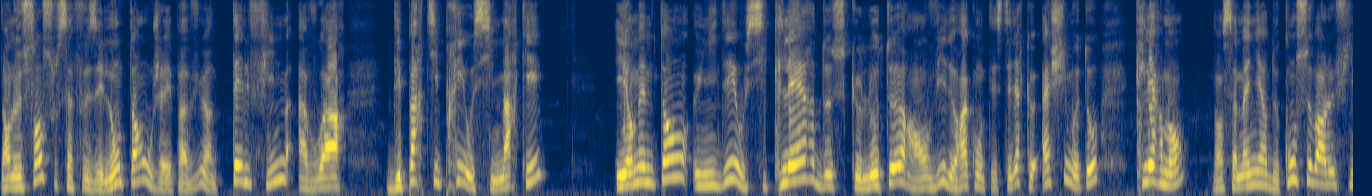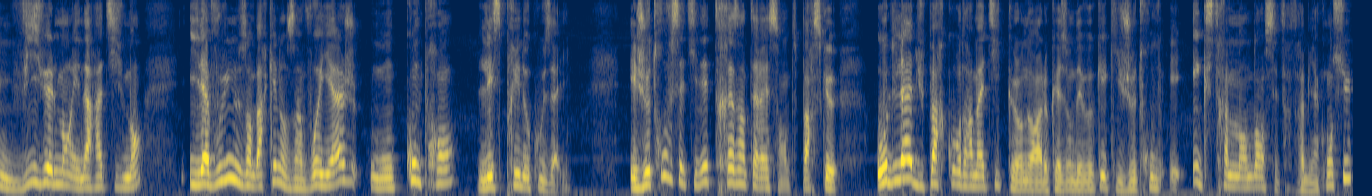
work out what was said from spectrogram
Dans le sens où ça faisait longtemps où j'avais pas vu un tel film avoir des parties pris aussi marqués et en même temps une idée aussi claire de ce que l'auteur a envie de raconter. C'est-à-dire que Hashimoto, clairement, dans sa manière de concevoir le film visuellement et narrativement, il a voulu nous embarquer dans un voyage où on comprend l'esprit d'Okuzai. Et je trouve cette idée très intéressante, parce que au-delà du parcours dramatique que l'on aura l'occasion d'évoquer, qui je trouve est extrêmement dense et très, très bien conçu,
